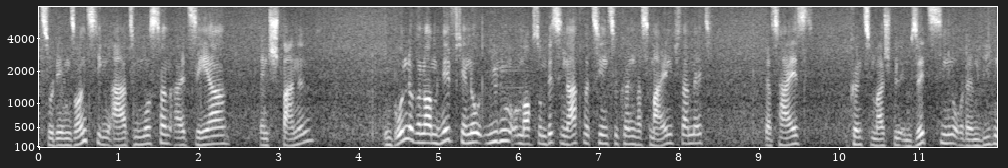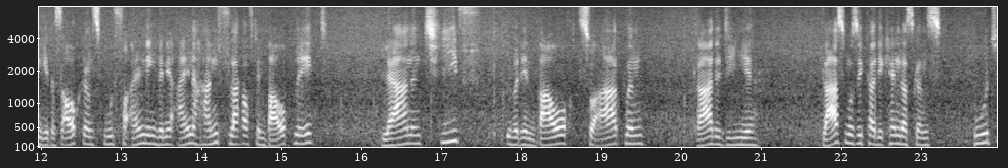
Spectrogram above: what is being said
zu den sonstigen Atemmustern als sehr entspannend. Im Grunde genommen hilft hier nur üben, um auch so ein bisschen nachvollziehen zu können, was meine ich damit. Das heißt, ihr könnt zum Beispiel im Sitzen oder im Liegen geht das auch ganz gut. Vor allen Dingen, wenn ihr eine Hand flach auf den Bauch legt, lernen tief über den Bauch zu atmen. Gerade die Blasmusiker, die kennen das ganz gut.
